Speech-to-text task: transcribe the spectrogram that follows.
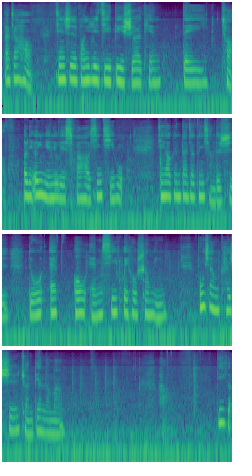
大家好，今天是防疫日记第十二天，Day Twelve，二零二一年六月十八号星期五。今天要跟大家分享的是读 FOMC 会后声明，风向开始转变了吗？好，第一个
